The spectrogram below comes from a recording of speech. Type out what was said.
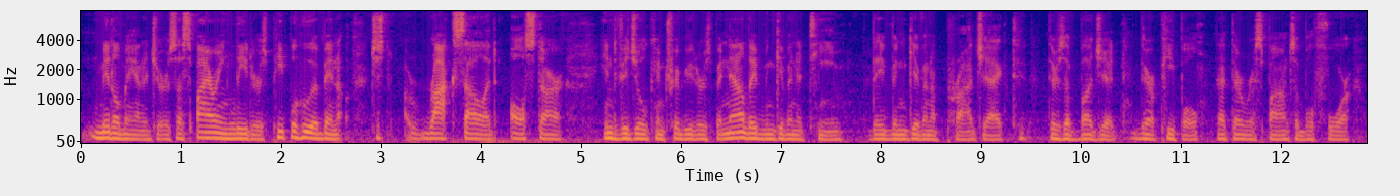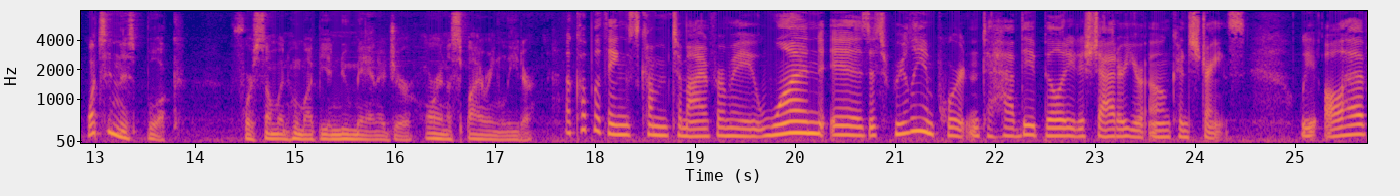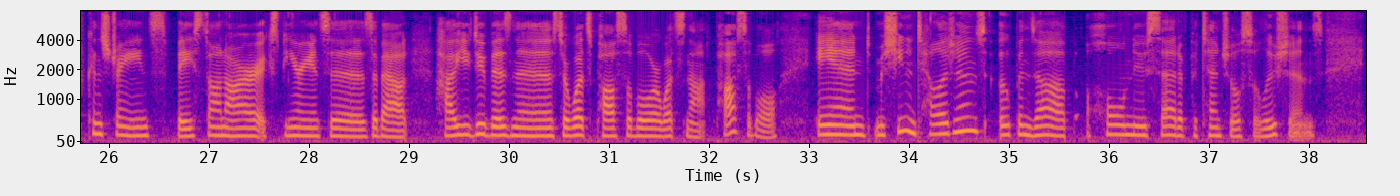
middle managers, aspiring leaders, people who have been just rock solid, all star individual contributors, but now they've been given a team. They've been given a project. There's a budget. There are people that they're responsible for. What's in this book for someone who might be a new manager or an aspiring leader? A couple of things come to mind for me. One is it's really important to have the ability to shatter your own constraints. We all have constraints based on our experiences about how you do business or what's possible or what's not possible. And machine intelligence opens up a whole new set of potential solutions.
